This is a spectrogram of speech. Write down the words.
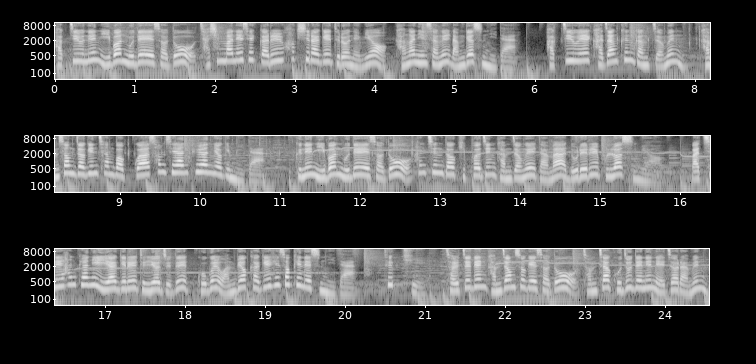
박지우는 이번 무대에서도 자신만의 색깔을 확실하게 드러내며 강한 인상을 남겼습니다. 박지우의 가장 큰 강점은 감성적인 창법과 섬세한 표현력입니다. 그는 이번 무대에서도 한층 더 깊어진 감정을 담아 노래를 불렀으며 마치 한 편의 이야기를 들려주듯 곡을 완벽하게 해석해냈습니다. 특히 절제된 감정 속에서도 점차 고조되는 애절함은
